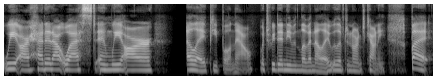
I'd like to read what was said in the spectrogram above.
We are headed out west and we are LA people now, which we didn't even live in LA. We lived in Orange County. But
